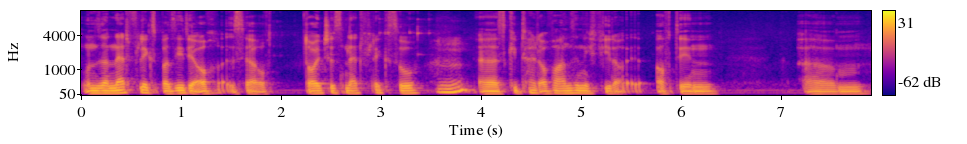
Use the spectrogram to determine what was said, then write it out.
Unser Netflix basiert ja auch, ist ja auch deutsches Netflix so. Mhm. Äh, es gibt halt auch wahnsinnig viel auf den, ähm,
